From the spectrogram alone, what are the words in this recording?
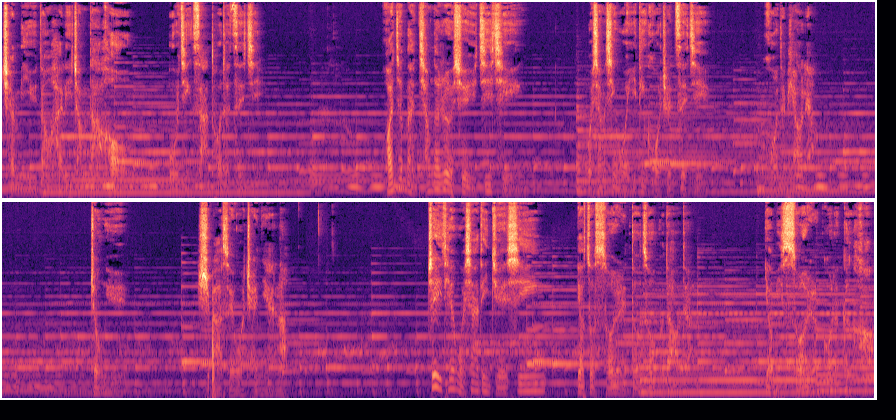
沉迷于脑海里长大后无尽洒脱的自己，怀着满腔的热血与激情。我相信我一定活成自己，活得漂亮。终于，十八岁我成年了。这一天，我下定决心。要做所有人都做不到的，要比所有人过得更好，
